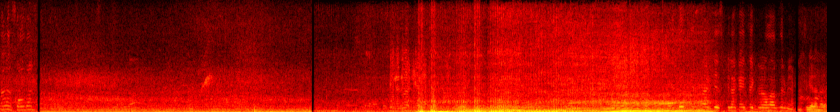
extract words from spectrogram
sana soldan merkez plakayı tekrar alabilir miyim? Şu gelenlere.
